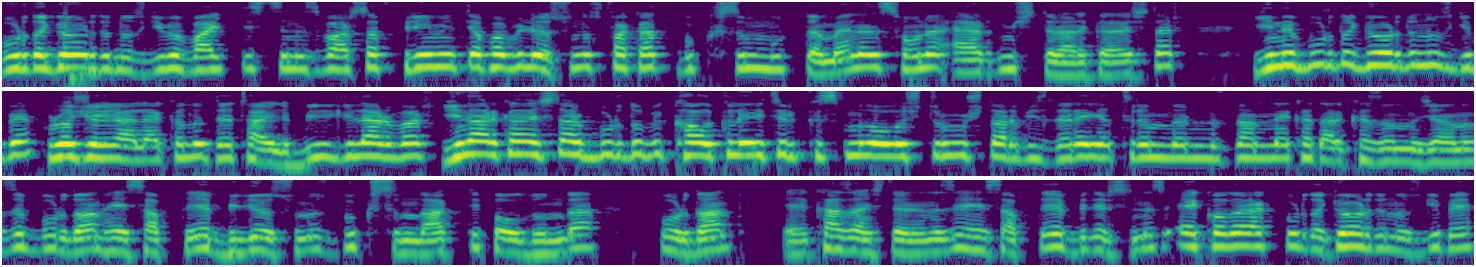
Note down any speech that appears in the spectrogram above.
Burada gördüğünüz gibi whitelist'iniz varsa free mint yapabiliyorsunuz fakat bu kısım muhtemelen sona ermiştir arkadaşlar. Yine burada gördüğünüz gibi proje ile alakalı detaylı bilgiler var. Yine arkadaşlar burada bir calculator kısmı da oluşturmuşlar bizlere. Yatırımlarınızdan ne kadar kazanacağınızı buradan hesaplayabiliyorsunuz. Bu kısımda aktif olduğunda buradan e, kazançlarınızı hesaplayabilirsiniz. Ek olarak burada gördüğünüz gibi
